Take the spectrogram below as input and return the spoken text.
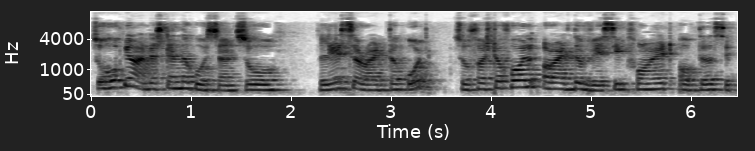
so hope you understand the question. So let's write the code. So first of all write the basic format of the c++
